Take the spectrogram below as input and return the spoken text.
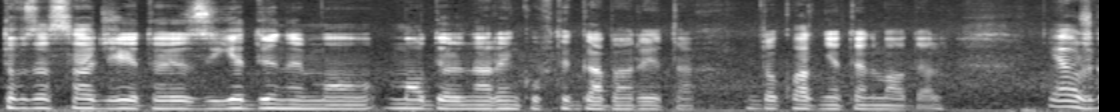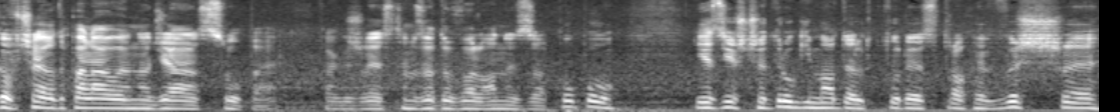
to w zasadzie to jest jedyny mo- model na rynku w tych gabarytach. Dokładnie ten model. Ja już go wczoraj odpalałem, no działa super. Także jestem zadowolony z zakupu. Jest jeszcze drugi model, który jest trochę wyższy,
